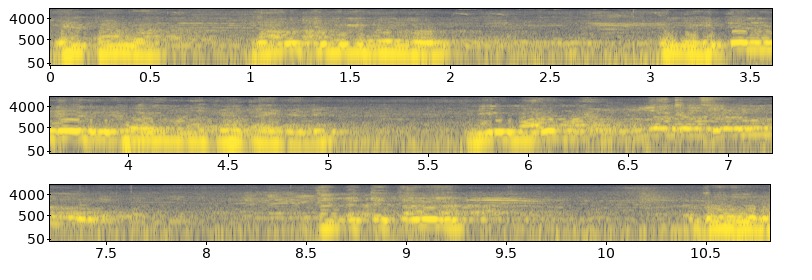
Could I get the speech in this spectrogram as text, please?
ಏನಪ್ಪ ಅಂದ್ರೆ ನಾನು ನಿಮಗೆ ಬಂದು ಒಂದು ಹಿತನುಡಿಯ ರೂಪವಾಗಿ ಮಾತು ಹೇಳ್ತಾ ಇದ್ದೇನೆ ನೀವು ಮಾಡುವ ಎಲ್ಲ ಕೆಲಸಗಳು ತನ್ನಕ್ಕೆ ತಾನ ಗೌರವ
